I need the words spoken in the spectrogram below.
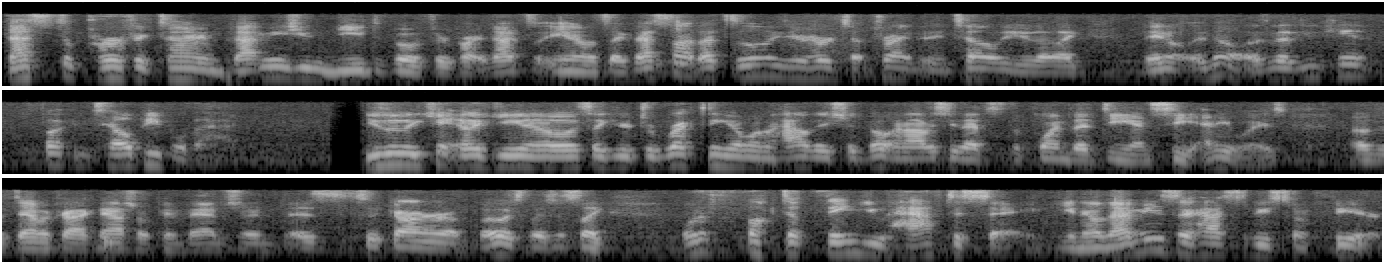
that's the perfect time. That means you need to vote third party. That's you know, it's like that's not that's literally her t- trying to tell you that like they don't no, you can't fucking tell people that. You literally can't like you know, it's like you're directing them on how they should vote, and obviously that's the point of the DNC anyways of the Democratic National Convention is to garner up votes. But it's just like what a fucked up thing you have to say. You know, that means there has to be some fear.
